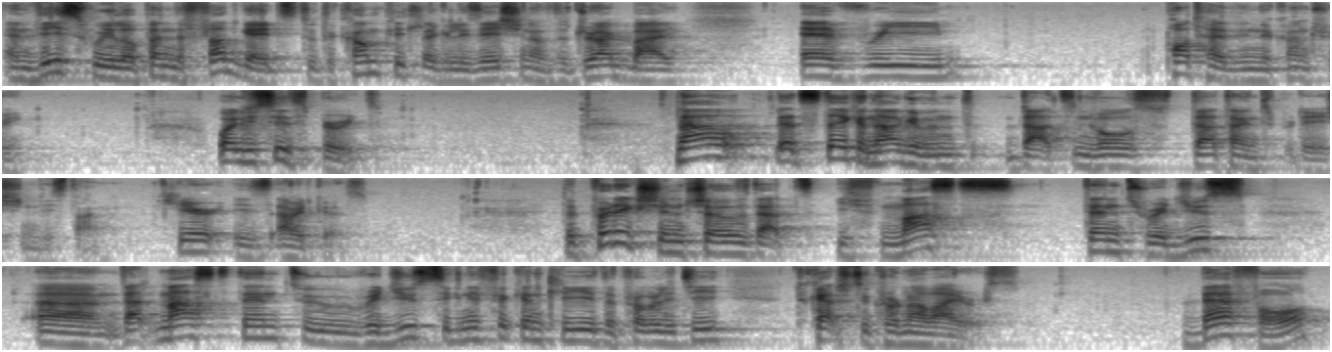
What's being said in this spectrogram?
And this will open the floodgates to the complete legalization of the drug by every pothead in the country. Well, you see the spirit. Now, let's take an argument that involves data interpretation this time. Here is how it goes. The prediction shows that if masks tend to reduce, um, that masks tend to reduce significantly the probability to catch the coronavirus. Therefore,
